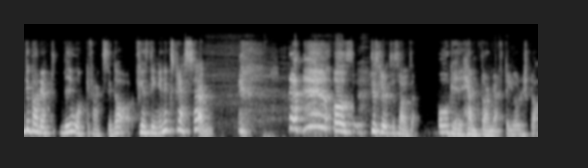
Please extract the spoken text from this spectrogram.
det är bara det att vi åker faktiskt idag. Finns det ingen expresshög? och så, till slut så sa de så okej, hämta dem efter lunch då.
